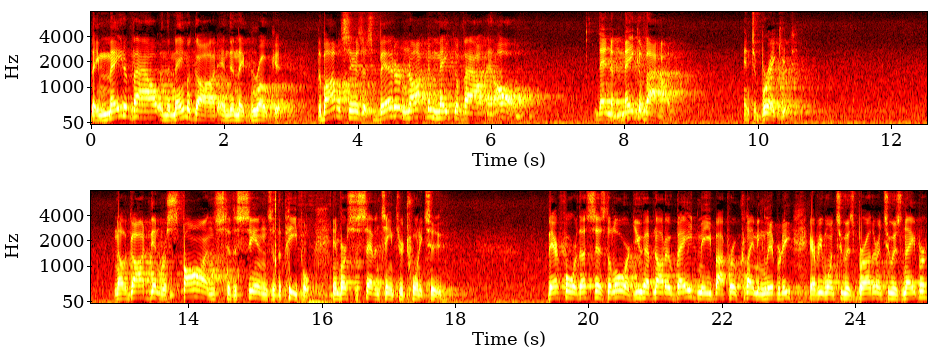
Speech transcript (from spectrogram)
They made a vow in the name of God and then they broke it. The Bible says it's better not to make a vow at all than to make a vow and to break it. Now, God then responds to the sins of the people in verses 17 through 22. Therefore, thus says the Lord, You have not obeyed me by proclaiming liberty, everyone to his brother and to his neighbor.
